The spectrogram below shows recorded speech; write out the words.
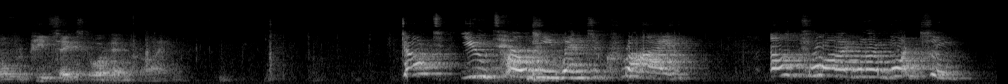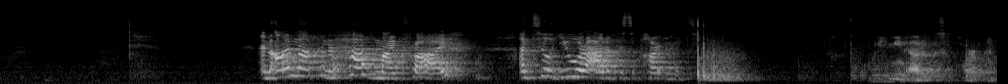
Oh, for Pete's sakes, go ahead and cry. Don't you tell me when to cry. I'll cry when I want to. And I'm not going to have my cry until you are out of this apartment. What do you mean out of this apartment?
